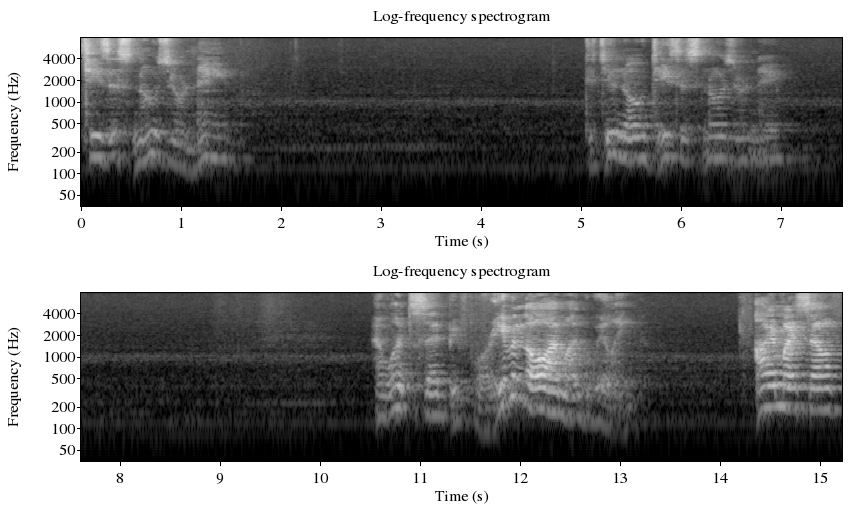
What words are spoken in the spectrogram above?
Jesus knows your name. Did you know Jesus knows your name? I once said before, even though I'm unwilling, I myself,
